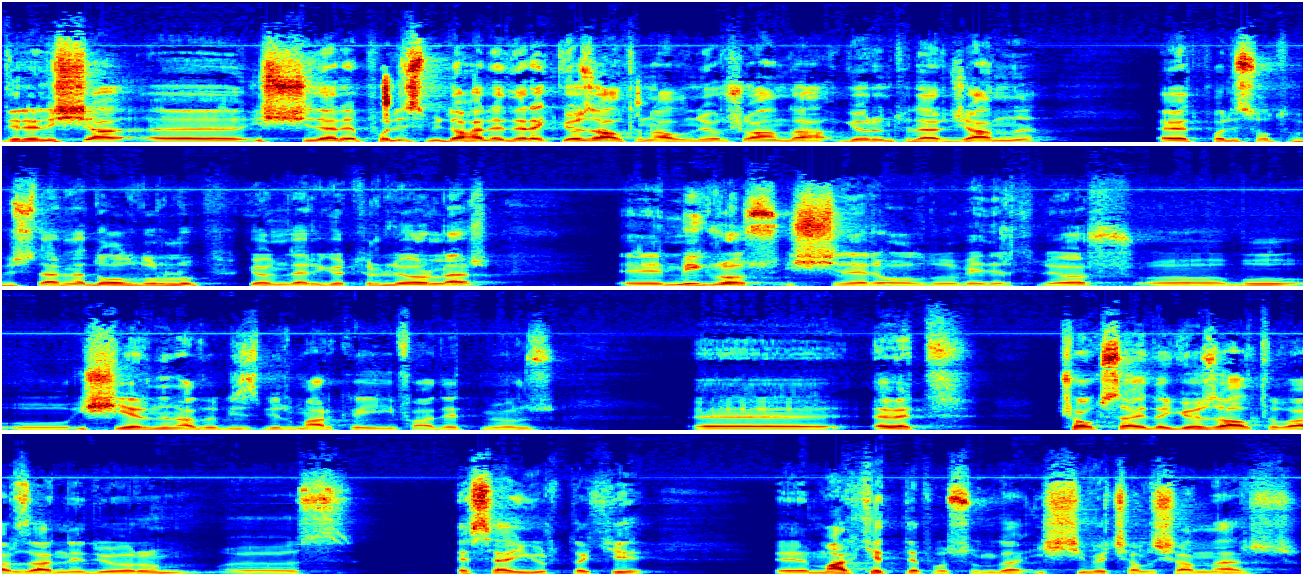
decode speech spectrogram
Direnişçi e, işçilere polis müdahale ederek gözaltına alınıyor. Şu anda görüntüler canlı. Evet polis otobüslerine doldurulup gönderi götürülüyorlar. E, Migros işçileri olduğu belirtiliyor. E, bu e, iş yerinin adı biz bir markayı ifade etmiyoruz. Ee, evet, çok sayıda gözaltı var zannediyorum. Ee, Esenyurt'taki e, market deposunda işçi ve çalışanlar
